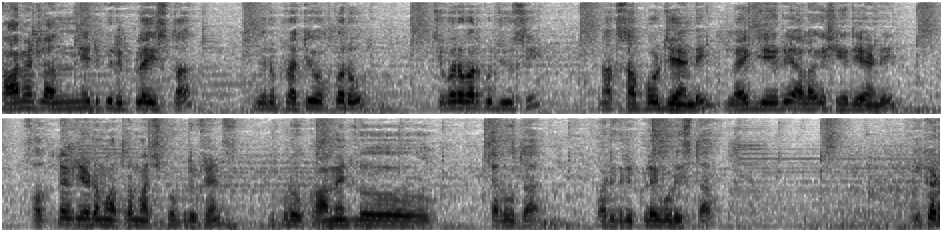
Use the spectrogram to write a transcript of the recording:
కామెంట్లు అన్నిటికీ రిప్లై ఇస్తా. మీరు ప్రతి ఒక్కరూ చివరి వరకు చూసి నాకు సపోర్ట్ చేయండి. లైక్ చేయండి అలాగే షేర్ చేయండి. సబ్స్క్రైబ్ చేయడం మాత్రం మర్చిపోకరు ఫ్రెండ్స్. ఇప్పుడు కామెంట్లు చదువుతా వాటికి రిప్లై కూడా ఇస్తా. ఇక్కడ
